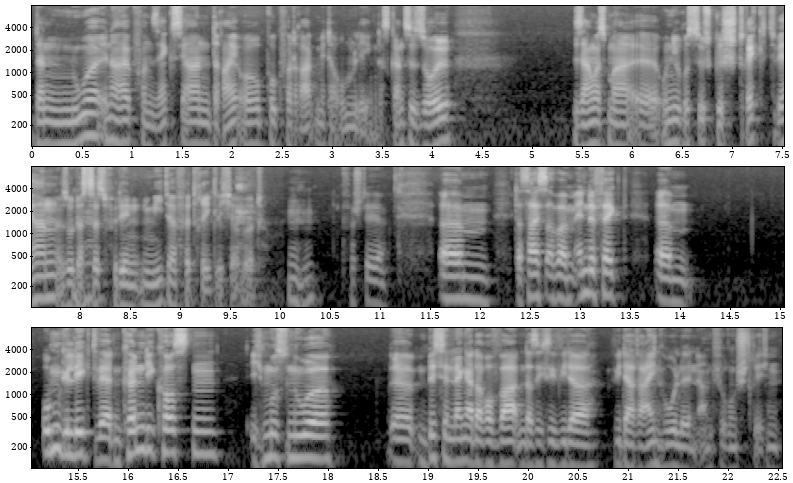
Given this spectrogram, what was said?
dann nur innerhalb von sechs Jahren drei Euro pro Quadratmeter umlegen. Das Ganze soll, sagen wir es mal, äh, unjuristisch gestreckt werden, sodass mhm. das für den Mieter verträglicher wird. Mhm, verstehe. Ähm, das heißt aber im Endeffekt, ähm, umgelegt werden können die Kosten. Ich muss nur äh, ein bisschen länger darauf warten, dass ich sie wieder, wieder reinhole, in Anführungsstrichen.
